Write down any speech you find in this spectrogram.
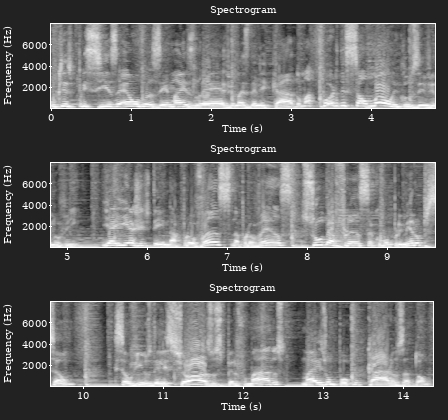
O que precisa é um rosé mais leve, mais delicado, uma cor de salmão, inclusive, no vinho. E aí a gente tem na Provence, na Provence, sul da França como primeira opção, que são vinhos deliciosos, perfumados, mas um pouco caros atualmente.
